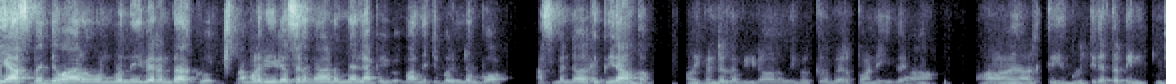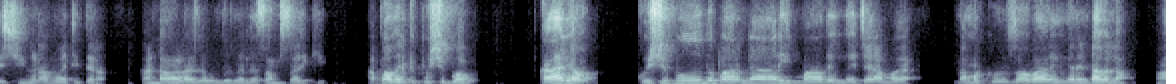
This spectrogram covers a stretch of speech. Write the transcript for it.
ഈ ഹസ്ബൻഡ് മാറും മുമ്പ് ഇവരെന്താക്കും? നമ്മളെ വീഡിയോസ് എല്ലാം കാണുന്നല്ല അപ്പൊ വന്നിട്ട് മിണ്ടുമ്പോ ഹസ്ബൻഡുമാർക്ക് പിരാന്തം? ആ ഇവന്റെ എല്ലാം വീടാണ് ഇവർക്ക് വേറെ പണിയില്ല. ആ ആ അവർക്ക് വീട്ടിലെത്തട്ടെ. എന്റെ ക്ഷീണം മാറ്റി തരാം കണ്ട ആളെല്ലാം മുമ്പ് തന്നെ സംസാരിക്കും. അപ്പൊ അവർക്ക് കുശുബാവും. കാര്യാവും. കുശുബു എന്ന് പറഞ്ഞാൽ ഇമ്മാതെ എന്ന്. വെച്ചാൽ നമ്മ നമുക്ക് സ്വഭാവം ഇങ്ങനെ ഉണ്ടാവല്ലോ. ആ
